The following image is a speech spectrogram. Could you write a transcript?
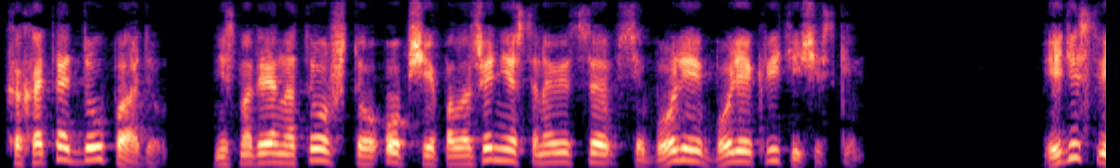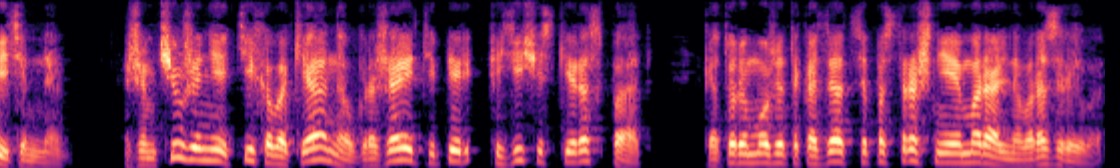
хохотать до упаду, несмотря на то, что общее положение становится все более и более критическим. И действительно, жемчужине Тихого океана угрожает теперь физический распад, который может оказаться пострашнее морального разрыва.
